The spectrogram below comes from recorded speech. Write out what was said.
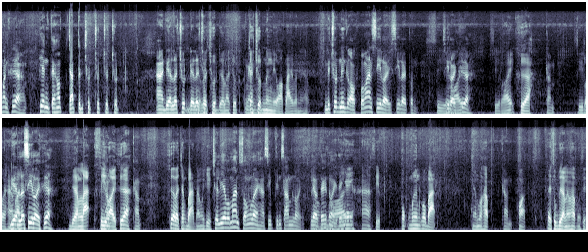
2,000เครือครับเพียงแต่เฮาจัดเป็นชุดชุดชุดชุดอ่าเดือนละชุดเดือนเดืละอนชุด ละชุดเดือนละชุดแม่นจะชุดหนึ่งนี่ออกไลฟ์ปันไดครับเดือนชุดหนึงก็ออกประมาณ400 400ต้นสี่400เครือสี่ร้อยเครือครับสี่ร้อยห้าเดือนละ400เครือ เดือนละสี่ร้อยเครือครับ เครือละจักบาทนะเมื่อกี้เฉลี่ยประมาณ250ถึง300แล้วแต่หน่อยแต่ไงห้าสิบหกหมื่นกว่าบาทงั้นว่าครับครับฮอดได้ทุกเดือนแล้วครับบางที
